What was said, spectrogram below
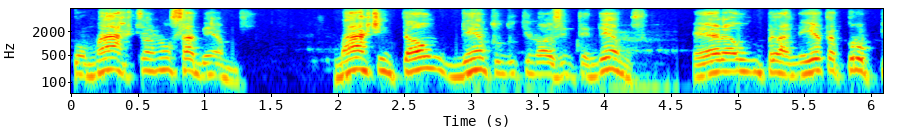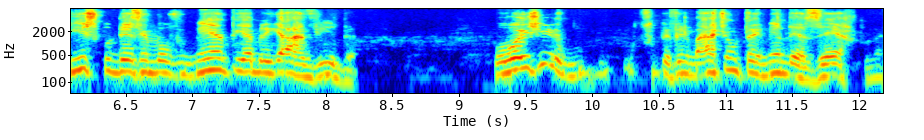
com Marte nós não sabemos. Marte, então, dentro do que nós entendemos, era um planeta propício para o desenvolvimento e abrigar vida. Hoje, o superfície de Marte é um tremendo deserto. Né?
